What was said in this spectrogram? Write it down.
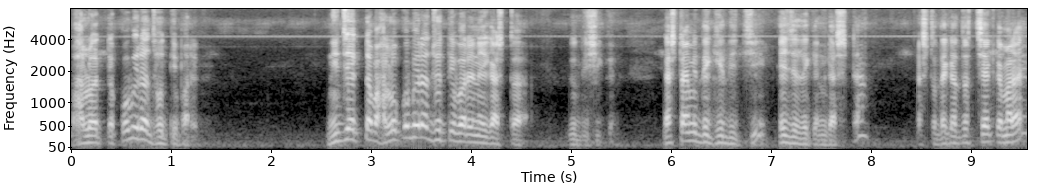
ভালো একটা কবিরাজ হতে পারেন। নিজে একটা ভালো কবিরাজ হতে পারেন এই কাজটা যদি শিখেন। গাছটা আমি দেখিয়ে দিচ্ছি। এই যে দেখেন গাছটা। গাছটা দেখা যাচ্ছে ক্যামেরায়।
